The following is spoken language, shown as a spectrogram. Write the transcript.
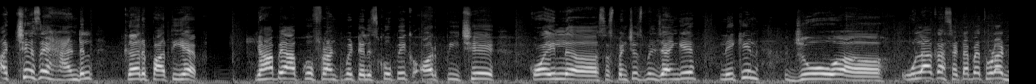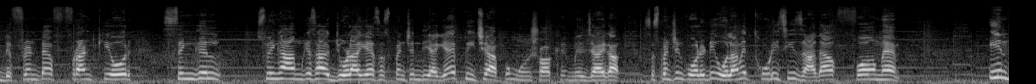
अच्छे से हैंडल कर पाती है। यहाँ पे आपको फ्रंट में टेलीस्कोपिक और पीछे कॉयल सस्पेंशन मिल जाएँगे। लेकिन जो ओला का सेटअप है, थोड़ा डिफरेंट है। फ्रंट की ओर सिंगल स्विंग आर्म के साथ जोड़ा गया सस्पेंशन दिया गया है। पीछे आपको मोनोशॉक मिल जाएगा। सस्पेंशन क्वालिटी ओला में थोड़ी सी ज़्यादा फर्म है। इन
